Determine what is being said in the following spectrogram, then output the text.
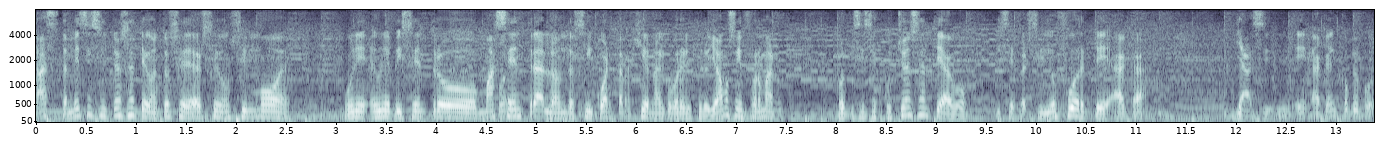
Ah, también se sintió en Santiago, entonces debe haber un sismo un, epicentro más central, la onda así, cuarta región, algo por el estilo. Ya vamos a informar, porque si se escuchó en Santiago y se percibió fuerte acá, ya, eh, acá en Copiapó,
